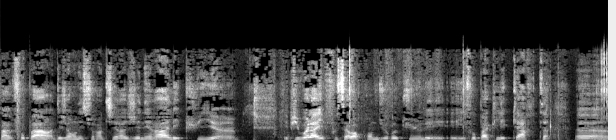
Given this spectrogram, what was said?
Enfin, faut pas. Déjà, on est sur un tirage général et puis. Euh, et puis voilà, il faut savoir prendre du recul et, il il faut pas que les cartes euh,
